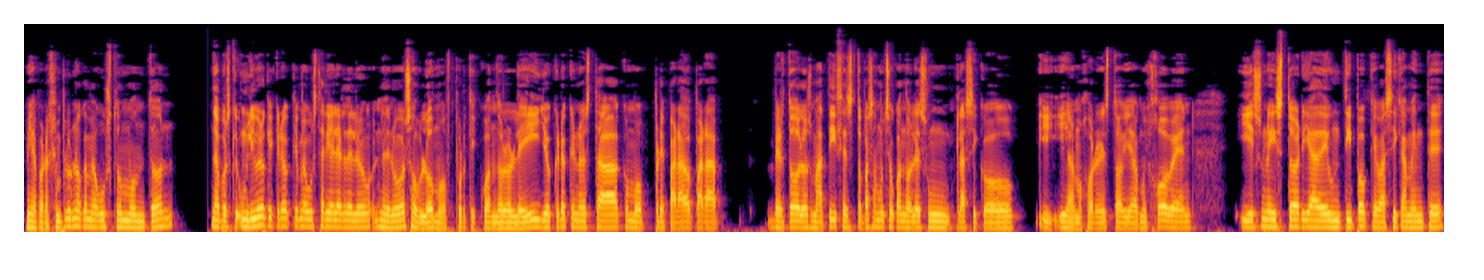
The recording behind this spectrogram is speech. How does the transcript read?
Mira, por ejemplo, uno que me gustó un montón. No, pues que un libro que creo que me gustaría leer de, nuevo es Oblomov, porque cuando lo leí yo creo que no estaba como preparado para ver todos los matices. Esto pasa mucho cuando lees un clásico y, y a lo mejor eres todavía muy joven. Y es una historia de un tipo que básicamente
